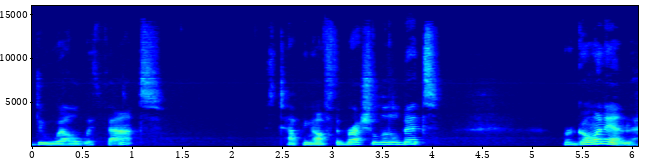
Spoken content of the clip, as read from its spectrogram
do well with that. Just tapping off the brush a little bit. We're going in.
